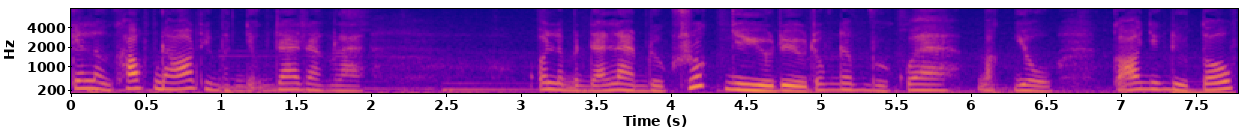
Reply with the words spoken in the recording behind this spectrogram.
cái lần khóc đó thì mình nhận ra rằng là, ôi là mình đã làm được rất nhiều điều trong năm vừa qua, mặc dù có những điều tốt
